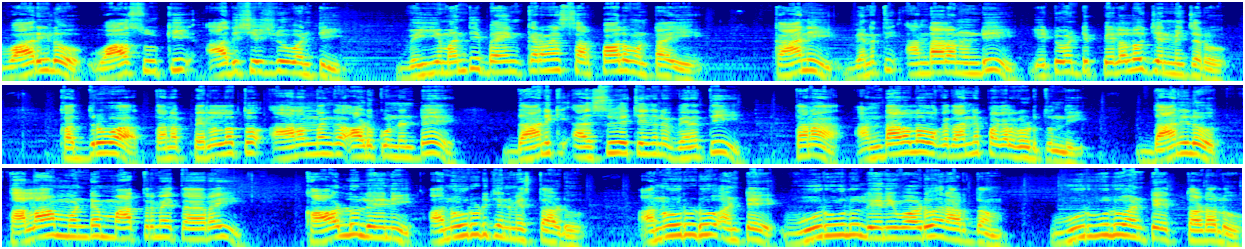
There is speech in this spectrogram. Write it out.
వారిలో వాసుకి ఆదిశేషుడు వంటి వెయ్యి మంది భయంకరమైన సర్పాలు ఉంటాయి. కానీ వినతి అండాల నుండి ఎటువంటి పిల్లలు జన్మించరు. కద్రువ తన పిల్లలతో ఆనందంగా ఆడుకుంటుంటే దానికి అసూయ చెందిన వినతి తన అండాలలో ఒకదాన్ని పగలగొడుతుంది. దానిలో తలా మొండెం మాత్రమే తయారై కాళ్ళు లేని అనూరుడు జన్మిస్తాడు. అనూరుడు అంటే ఊరువులు లేనివాడు అని అర్థం. ఊర్వులు అంటే తొడలు.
